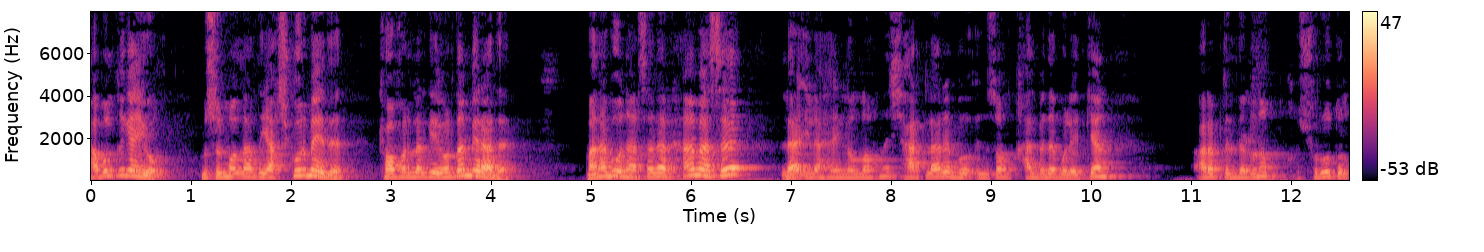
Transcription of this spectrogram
qabul qilgani yo'q. Musulmonlarni yaxshi ko'rmaydi. Kofirlarga yordam beradi. Mana bu narsalar hammasi la ilaha illallohni shartlari bu inson qalbida bo'layotgan arab tilida buni shurutul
